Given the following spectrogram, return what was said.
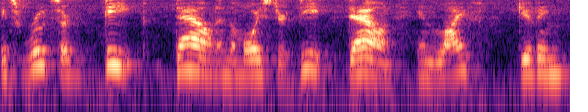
its roots are deep down in the moisture, deep down in life giving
